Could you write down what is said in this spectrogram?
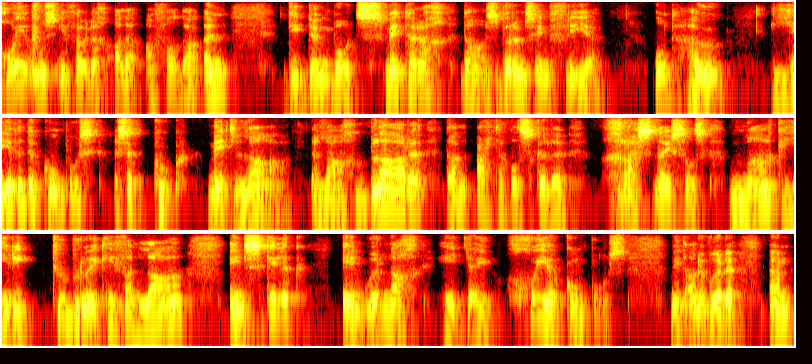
gooi ons eenvoudig alle afval daarin. Die ding word smetterig, daar is wurms en vliee. Onthou, lewende kompos is 'n koek met laag, 'n laag blare, dan aartappelskille, grasnysels. Maak hierdie toebroodjie van laag en skielik en oornag het jy goeie kompos. Met ander woorde, ehm um,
